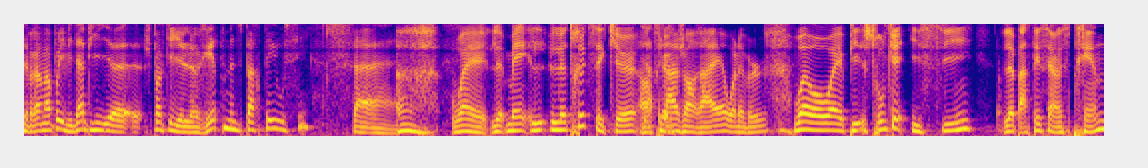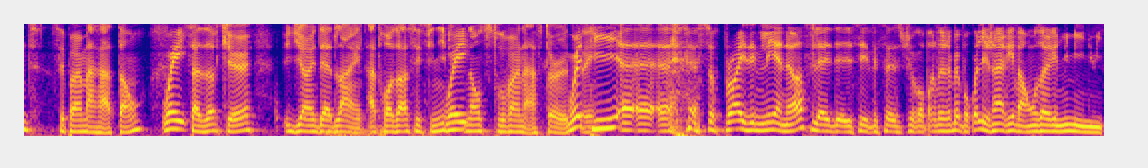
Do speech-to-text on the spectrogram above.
C'est vraiment pas évident. Puis euh, je pense qu'il y a le rythme du party aussi. Ça, Ah, ouais, le- mais le, truc, c'est que. en la cas- plage horaire, whatever. Ouais, ouais, ouais. Puis je trouve que ici, le party, c'est un sprint, c'est pas un marathon. Oui. C'est-à-dire que il y a un deadline. À 3 heures, c'est fini, puis Oui. sinon, tu trouves un after. Oui, puis euh, euh, surprisingly enough, le- c'est- je comprendrais jamais pourquoi les gens arrivent à 11h30 minuit.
